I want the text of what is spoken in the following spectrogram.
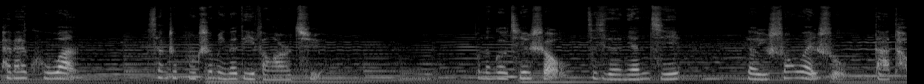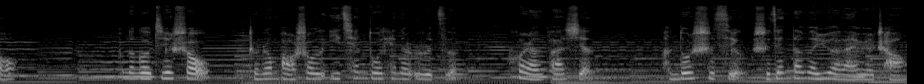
拍拍裤腕，向着不知名的地方而去。不能够接受自己的年级要以双位数打头，不能够接受整整饱受了一千多天的日子，赫然发现很多事情时间单位越来越长。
